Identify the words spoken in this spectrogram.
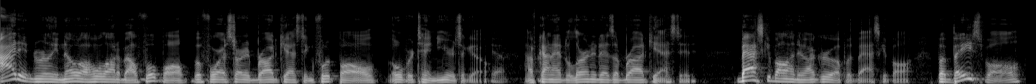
I didn't really know a whole lot about football before I started broadcasting football over ten years ago. Yeah. I've kind of had to learn it as I broadcasted. Basketball, I knew. I grew up with basketball, but baseball,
